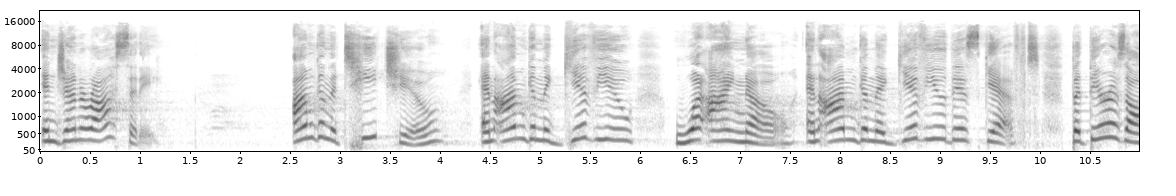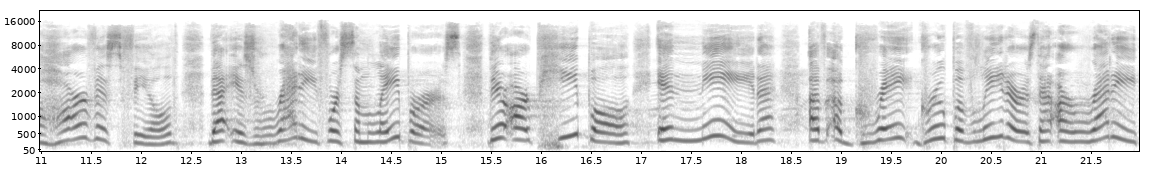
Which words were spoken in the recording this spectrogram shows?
in generosity. I'm going to teach you and I'm going to give you what I know, and I'm gonna give you this gift. But there is a harvest field that is ready for some laborers. There are people in need of a great group of leaders that are ready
